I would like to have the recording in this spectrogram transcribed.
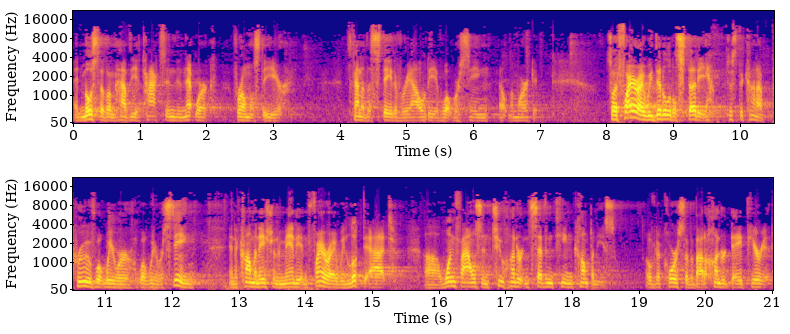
and most of them have the attacks in the network for almost a year. It's kind of the state of reality of what we're seeing out in the market. So at FireEye, we did a little study just to kind of prove what we were, what we were seeing in a combination of Mandiant and FireEye, we looked at uh, 1,217 companies over the course of about a 100 day period.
